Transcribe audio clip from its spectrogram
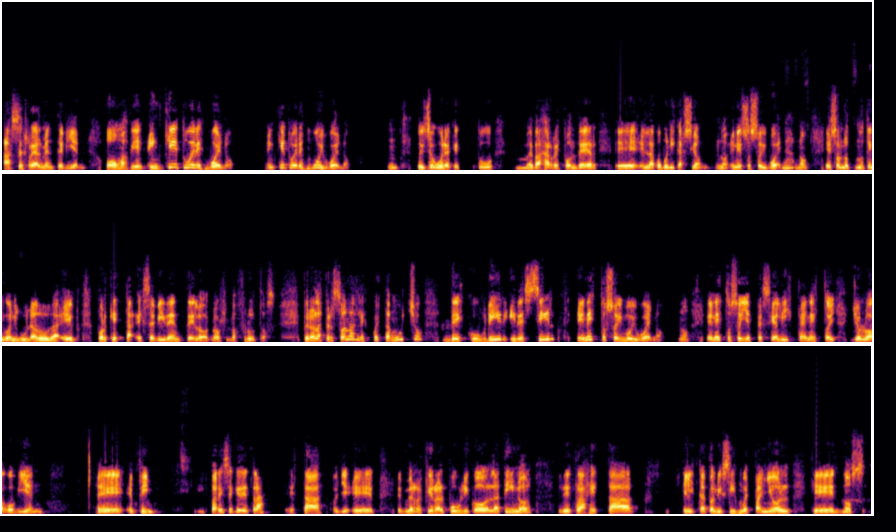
haces realmente bien? O más bien, ¿en qué tú eres bueno? ¿En qué tú eres muy bueno? ¿Mm? Estoy segura que tú me vas a responder eh, en la comunicación, ¿no? En eso soy buena, ¿no? Eso no, tengo ninguna duda, eh, porque está, es evidente los frutos. Pero a las personas les cuesta mucho descubrir y decir, en esto soy muy bueno, ¿no? En esto soy especialista, en esto yo lo hago bien. Eh, en fin, parece que detrás está, oye, me refiero al público latino, detrás está el catolicismo español que nos,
